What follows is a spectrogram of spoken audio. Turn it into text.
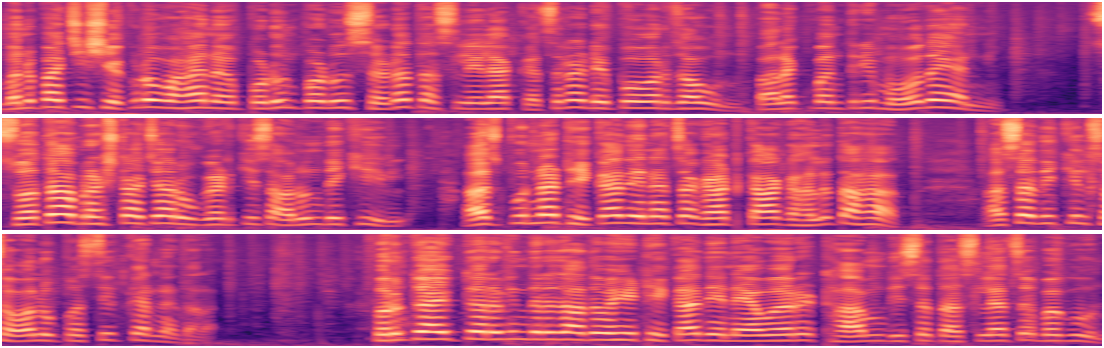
मनपाची शेकडो वाहनं पडून पडून सडत असलेल्या कचरा डेपोवर जाऊन पालकमंत्री महोदयांनी स्वतः भ्रष्टाचार उघडकीस आणून देखील आज पुन्हा ठेका देण्याचा घाट का घालत आहात असा देखील सवाल उपस्थित करण्यात आला. परंतु आयुक्त रवींद्र जाधव हे ठेका देण्यावर ठाम दिसत असल्याचं बघून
